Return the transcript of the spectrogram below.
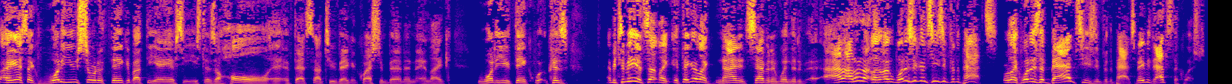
I guess like what do you sort of think about the AFC East as a whole? If that's not too vague a question, Ben, and, and like, what do you think? Cause I mean, to me, it's not like if they go like nine and seven and win the. I, I don't know. Like, what is a good season for the Pats, or like what is a bad season for the Pats? Maybe that's the question.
